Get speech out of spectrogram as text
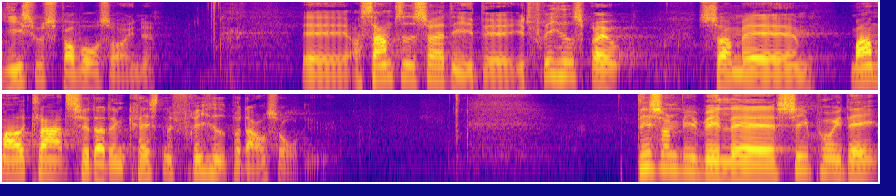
Jesus for vores øjne. Og samtidig så er det et, et frihedsbrev, som meget, meget klart sætter den kristne frihed på dagsordenen. Det, som vi vil øh, se på i dag,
